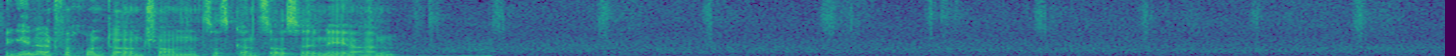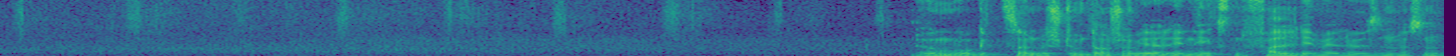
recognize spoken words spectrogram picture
Wir gehen einfach runter und schauen uns das Ganze aus der Nähe an. Irgendwo gibt es dann bestimmt auch schon wieder den nächsten Fall, den wir lösen müssen.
